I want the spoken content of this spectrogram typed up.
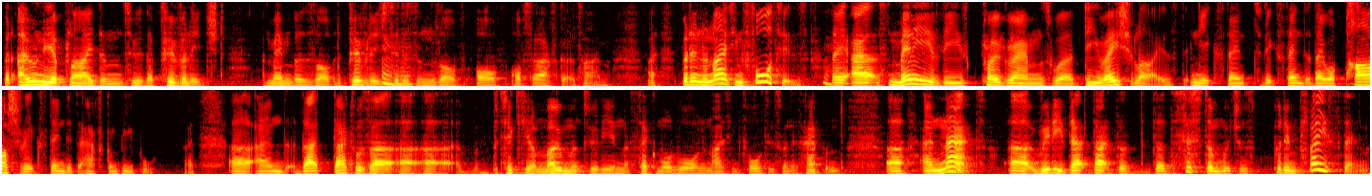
but only applied them to the privileged members of the privileged mm-hmm. citizens of, of, of South Africa at the time. Uh, but in the 1940s, mm-hmm. they, uh, many of these programs were deracialized in the extent, to the extent that they were partially extended to African people. Right? Uh, and that, that was a, a, a, particular moment really in the Second World War in the 1940s when it happened. Uh, and that uh, really that, that the, the, the, system which was put in place then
